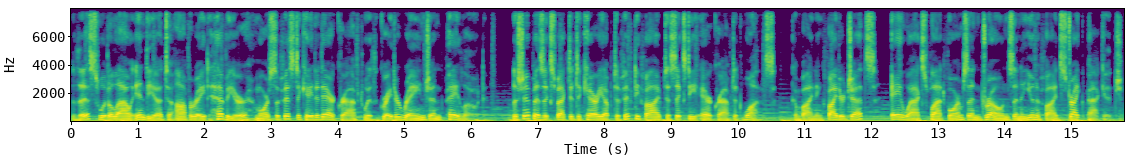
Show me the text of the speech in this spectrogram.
This would allow India to operate heavier, more sophisticated aircraft with greater range and payload. The ship is expected to carry up to 55 to 60 aircraft at once, combining fighter jets, AWACS platforms, and drones in a unified strike package.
